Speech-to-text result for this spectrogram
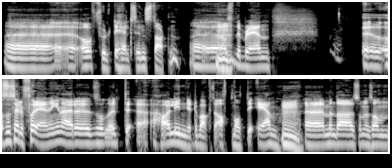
og fulgt det helt siden starten mm. altså Det ble en uh, altså Selve foreningen er, sånn, har linjer tilbake til 1881, mm. men da som en sånn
